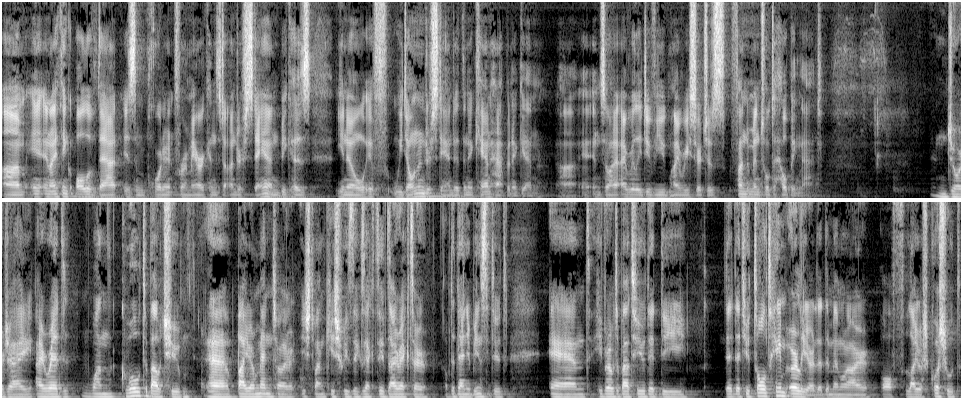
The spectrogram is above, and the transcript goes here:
um, and, and, I think all of that is important for Americans to understand because, you know, if we don't understand it, then it can happen again. Uh, and so I, I, really do view my research as fundamental to helping that. George, I, I read one quote about you uh, by your mentor, István Kiss, who is the executive director of the Danube Institute. And he wrote about you that, the, that, that you told him earlier that the memoir of Lajos Kossuth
